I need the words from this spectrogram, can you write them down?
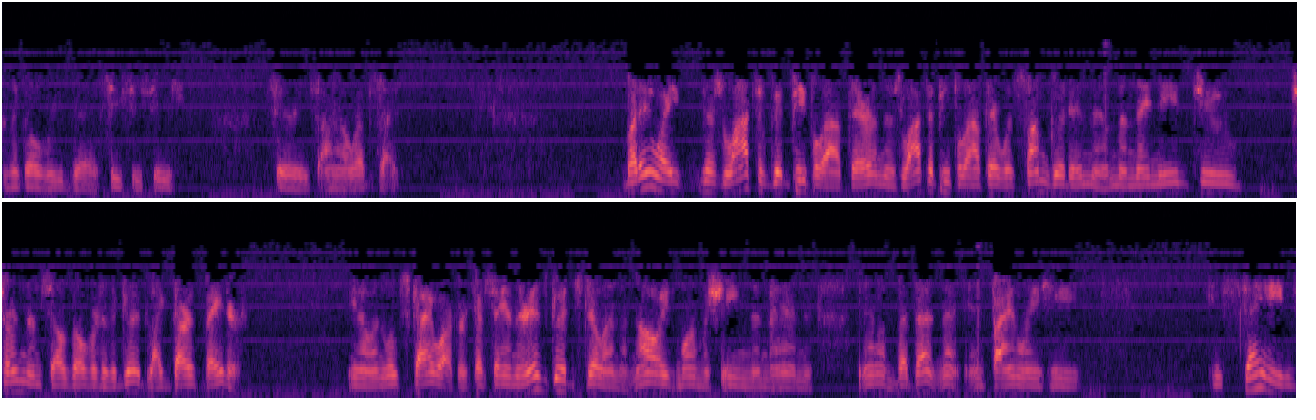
And then go read the CCC series on our website. But anyway, there's lots of good people out there, and there's lots of people out there with some good in them, and they need to turn themselves over to the good, like Darth Vader. You know, and Luke Skywalker kept saying there is good still in him. No, he's more machine than man. You know, but that, that and finally he he saves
